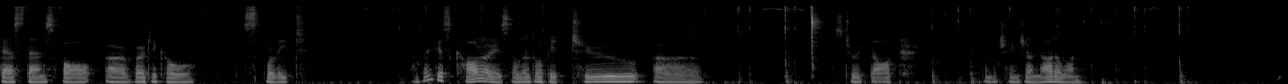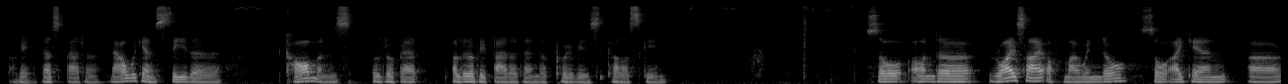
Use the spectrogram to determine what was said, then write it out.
That stands for a vertical split. I think this color is a little bit too uh, it's too dark. Let me change another one. Okay, that's better. Now we can see the comments a little bit a little bit better than the previous color scheme. So on the right side of my window, so I can uh,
